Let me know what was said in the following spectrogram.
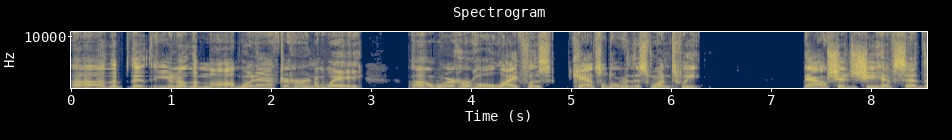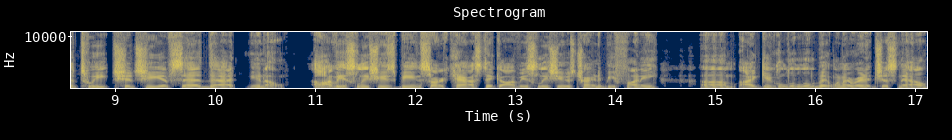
uh, the, the you know the mob went after her in a way uh, where her whole life was canceled over this one tweet. Now, should she have said the tweet? Should she have said that? You know, obviously she was being sarcastic. Obviously she was trying to be funny. Um, I giggled a little bit when I read it just now.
